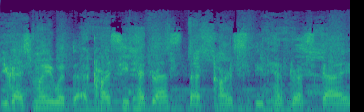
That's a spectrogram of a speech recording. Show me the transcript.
You guys familiar with the Car Seat Headrest? That Car Seat Headrest guy.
